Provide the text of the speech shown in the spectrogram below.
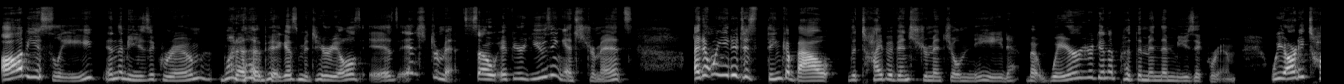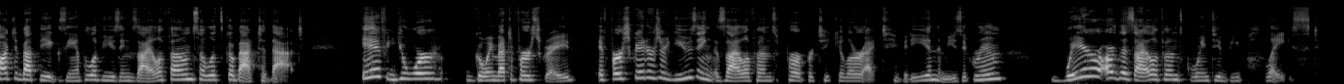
obviously, in the music room, one of the biggest materials is instruments. So, if you're using instruments, I don't want you to just think about the type of instruments you'll need, but where you're going to put them in the music room. We already talked about the example of using xylophone, so let's go back to that. If you're going back to first grade, if first graders are using xylophones for a particular activity in the music room, where are the xylophones going to be placed?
